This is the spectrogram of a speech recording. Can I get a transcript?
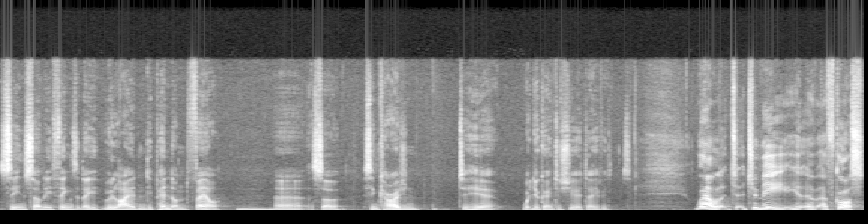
seen so many things that they relied and depend on fail. Mm. so it's encouraging to hear what you're going to share, David. Well, t- to me, of course,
